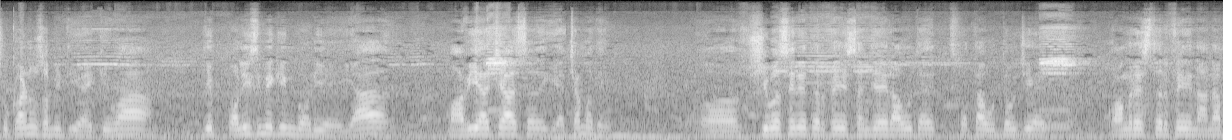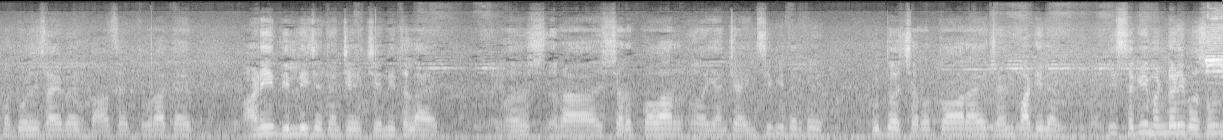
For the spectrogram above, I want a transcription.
सुकाणू समिती आहे किंवा जी पॉलिसी मेकिंग बॉडी आहे या मावियाच्या स याच्यामध्ये शिवसेनेतर्फे संजय राऊत आहेत स्वतः उद्धवजी आहेत काँग्रेसतर्फे नाना पटोळे साहेब आहेत बाळासाहेब थोरात आहेत आणि दिल्लीचे त्यांचे चेनिथला आहेत. श- रा- शरद पवार यांच्या एन सी बीतर्फे खुद्द शरद पवार आहेत जयंत पाटील आहेत. ही सगळी मंडळी बसून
